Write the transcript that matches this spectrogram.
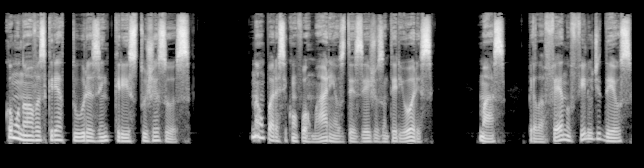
como novas criaturas em Cristo Jesus. Não para se conformarem aos desejos anteriores, mas, pela fé no Filho de Deus,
